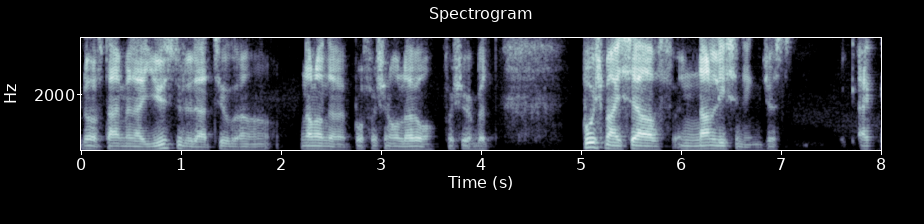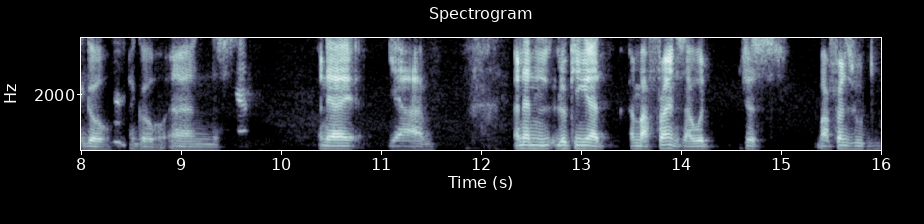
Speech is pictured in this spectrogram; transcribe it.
lot of time and i used to do that too uh, not on the professional level for sure but push myself and not listening just i go i go. And and i yeah and then looking at my friends i would just my friends would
